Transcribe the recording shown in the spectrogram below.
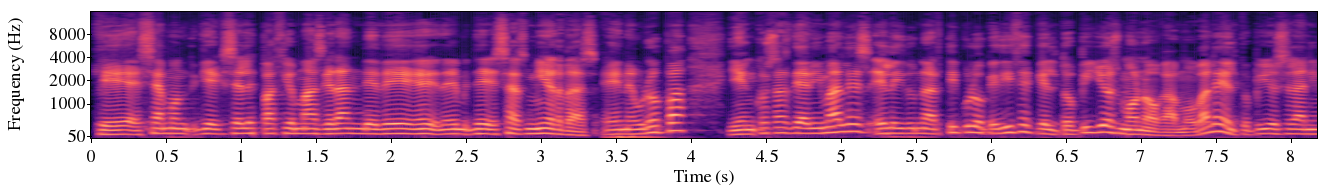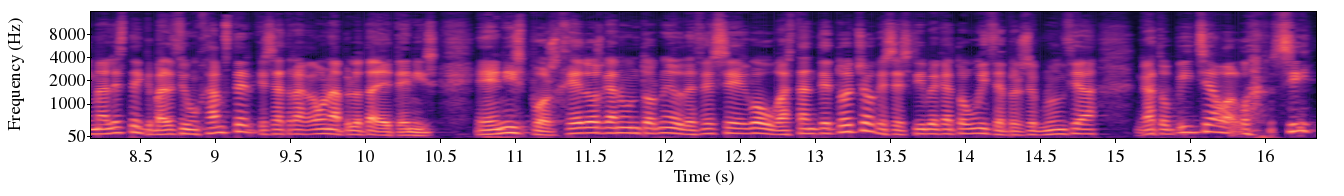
que, es el espacio más grande de, esas mierdas en Europa. Y en cosas de animales he leído un artículo que dice que el topillo es monógamo, ¿vale? El topillo es el animal este que parece un hámster que se ha tragado una pelota de tenis. En esports, G2 ganó un torneo de CSGO bastante tocho que se escribe Katowice, pero se pronuncia Gato Picha o algo así.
